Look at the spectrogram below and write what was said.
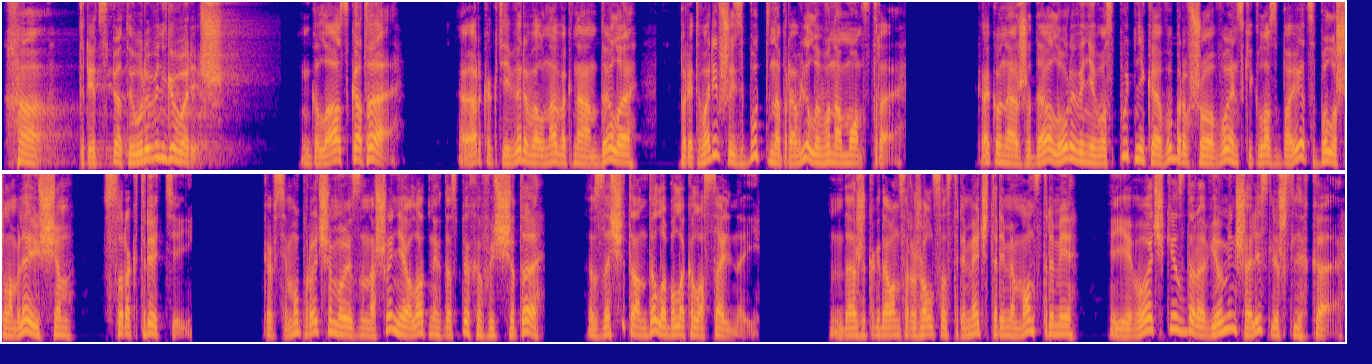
«Ха, 35 уровень, говоришь?» «Глаз кота!» Арк активировал навык на Андела, притворившись, будто направлял его на монстра. Как он и ожидал, уровень его спутника, выбравшего воинский класс боец, был ошеломляющим — 43-й. Ко всему прочему, из-за ношения латных доспехов и щита, защита Андела была колоссальной. Даже когда он сражался с тремя-четырьмя монстрами, его очки здоровья уменьшались лишь слегка.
